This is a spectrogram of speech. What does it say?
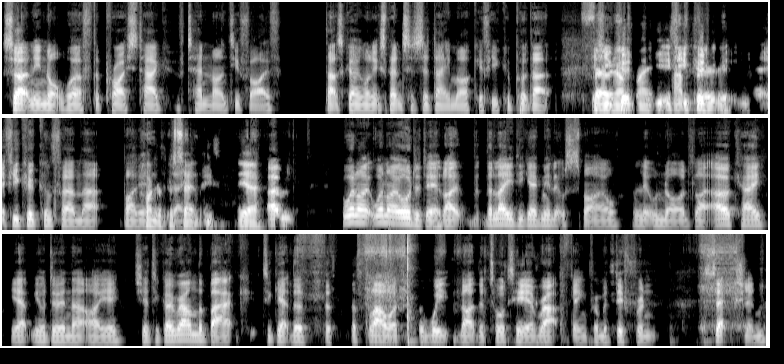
certainly not worth the price tag of ten ninety five. That's going on expenses today, Mark. If you could put that, Fair if you enough, could, mate. if Absolutely. you could, if you could confirm that by the hundred percent. Yeah. Um, when I when I ordered it, like the lady gave me a little smile, a little nod, like, "Okay, yep, you're doing that, are you?" She had to go round the back to get the the, the flour, the wheat, like the tortilla wrap thing from a different section.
